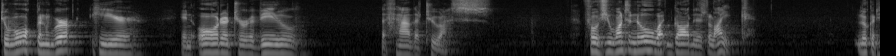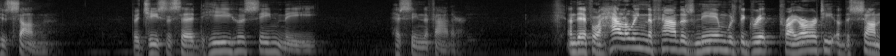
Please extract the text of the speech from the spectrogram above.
To walk and work here in order to reveal the Father to us. For if you want to know what God is like, look at his Son. For Jesus said, He who has seen me has seen the Father. And therefore, hallowing the Father's name was the great priority of the Son.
